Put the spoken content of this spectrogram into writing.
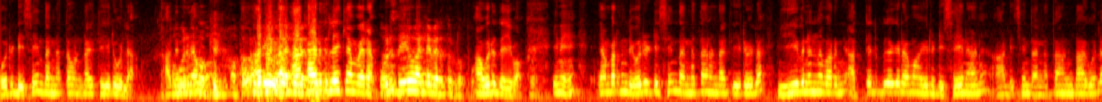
ഒരു ഡിസൈൻ തന്നെത്താൻ ഉണ്ടായി തീരൂല. കാര്യത്തിലേക്ക് ഞാൻ വരാം. ഒരു ദൈവമല്ലേ വരത്തുള്ളൂ അപ്പോൾ ആ ഒരു ദൈവം. ഇനി ഞാൻ പറഞ്ഞില്ലേ ഒരു ഡിസൈൻ തന്നെത്താൻ ഉണ്ടായി തീരൂല ജീവൻ എന്ന് പറഞ്ഞ് അത്യത്ഭുതകരമായ ഒരു ഡിസൈനാണ് ആ ഡിസൈൻ തന്നെത്താൻ ഉണ്ടാകില്ല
